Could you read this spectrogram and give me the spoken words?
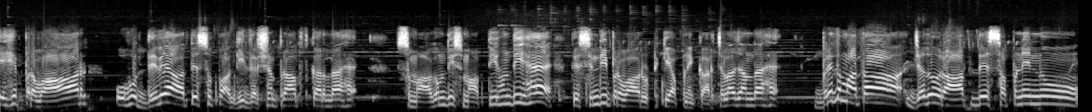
ਇਹ ਪਰਿਵਾਰ ਉਹ ਦਿਵਿਆ ਅਤੇ ਸੁਭਾਗੀ ਦਰਸ਼ਨ ਪ੍ਰਾਪਤ ਕਰਦਾ ਹੈ। ਸਮਾਗਮ ਦੀ ਸਮਾਪਤੀ ਹੁੰਦੀ ਹੈ ਤੇ ਸਿੰਧੀ ਪਰਿਵਾਰ ਉੱਠ ਕੇ ਆਪਣੇ ਘਰ ਚਲਾ ਜਾਂਦਾ ਹੈ। ਬ੍ਰਿਧ ਮਾਤਾ ਜਦੋਂ ਰਾਤ ਦੇ ਸੁਪਨੇ ਨੂੰ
